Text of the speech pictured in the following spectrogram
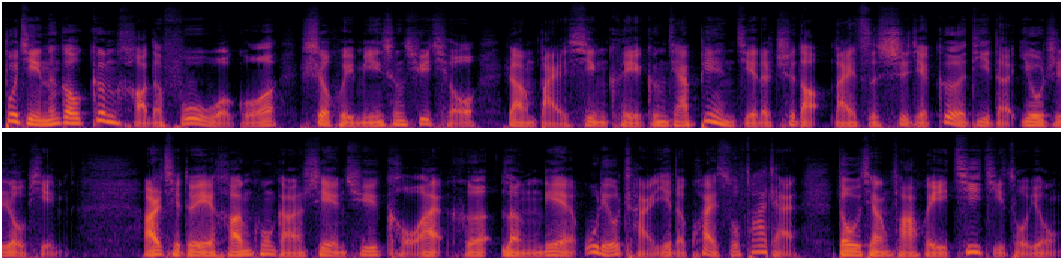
不仅能够更好地服务我国社会民生需求，让百姓可以更加便捷地吃到来自世界各地的优质肉品，而且对航空港实验区口岸和冷链物流产业的快速发展都将发挥积极作用。”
